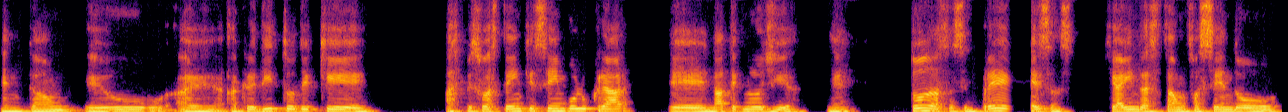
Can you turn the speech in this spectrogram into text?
Então, eu é, acredito de que as pessoas têm que se involucrar é, na tecnologia, né? Todas as empresas que ainda estão fazendo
